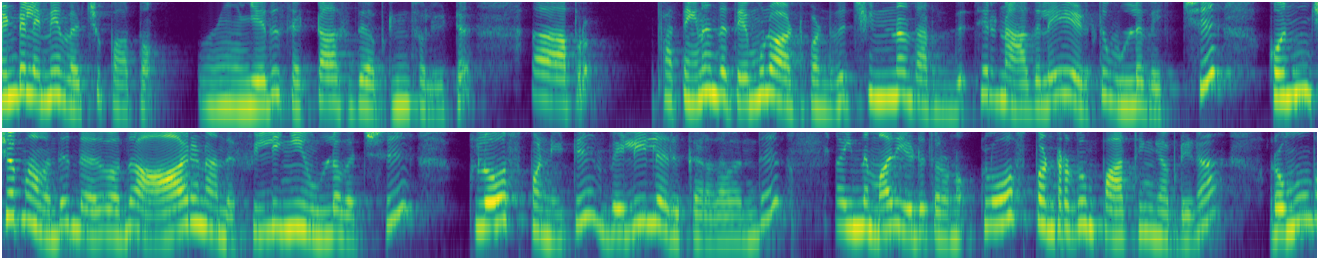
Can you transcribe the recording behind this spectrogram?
ரெண்டுலேயுமே வச்சு பார்த்தோம். எது செட் ஆகுது அப்படின்னு சொல்லிட்டு. அப்புறம் பார்த்தீங்கன்னா இந்த தெமுல ஆர்டர் பண்ணது சின்னதாக இருந்தது. சரி நான் அதிலே எடுத்து உள்ளே வச்சு கொஞ்சமாக வந்து இந்த இது வந்து ஆறுன அந்த ஃபில்லிங்கையும் உள்ளே வச்சு க்ளோஸ் பண்ணிவிட்டு வெளியில் இருக்கிறத வந்து இந்த மாதிரி எடுத்துடணும். க்ளோஸ் பண்ணுறதும் பார்த்தீங்க அப்படின்னா ரொம்ப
